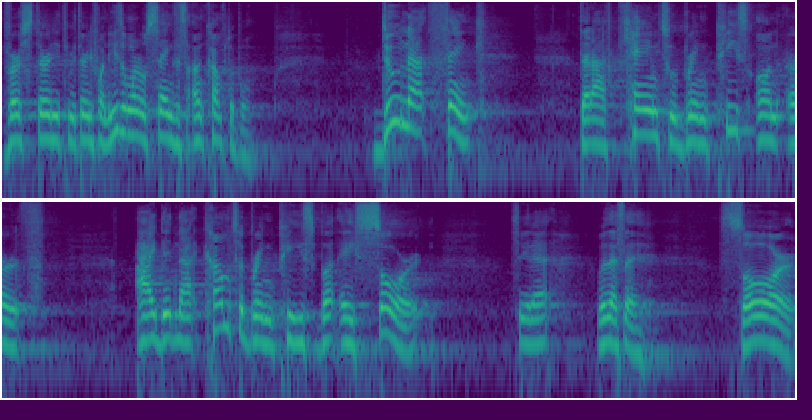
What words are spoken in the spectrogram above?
verse 30 through 34. These are one of those sayings that's uncomfortable. Do not think that I've came to bring peace on earth. I did not come to bring peace, but a sword. See that? What does that say? Sword.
